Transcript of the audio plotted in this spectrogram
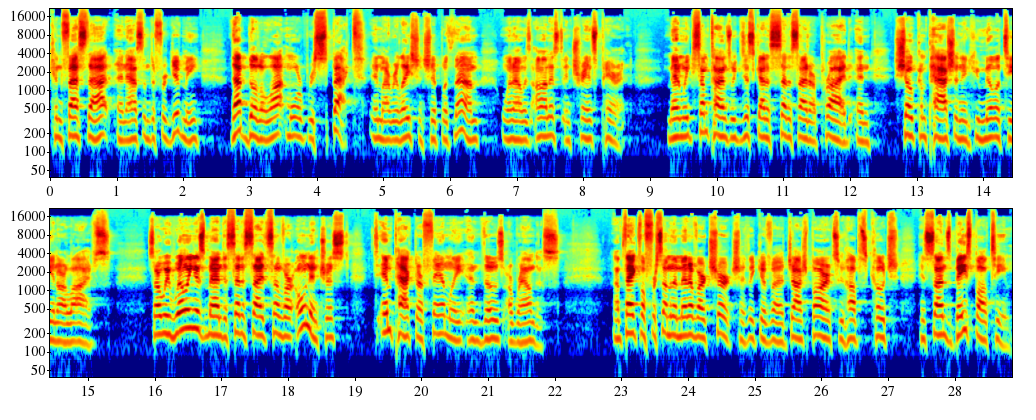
confess that and ask them to forgive me, that built a lot more respect in my relationship with them when I was honest and transparent. Men, we sometimes we just got to set aside our pride and show compassion and humility in our lives. So, are we willing as men to set aside some of our own interests to impact our family and those around us? I'm thankful for some of the men of our church. I think of uh, Josh Barnes, who helps coach his son's baseball team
